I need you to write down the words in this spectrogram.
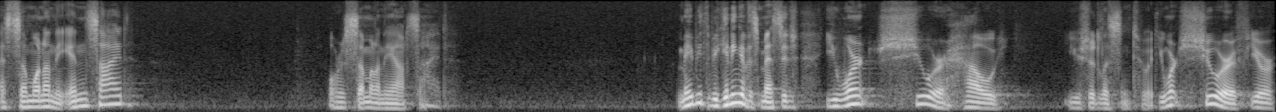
As someone on the inside or as someone on the outside? Maybe at the beginning of this message, you weren't sure how you should listen to it. You weren't sure if you're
